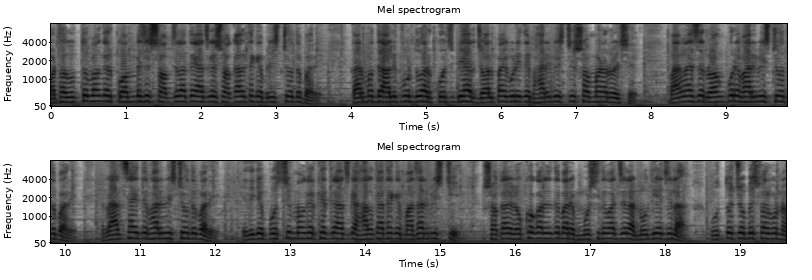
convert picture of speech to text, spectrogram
অর্থাৎ উত্তরবঙ্গের কম বেশি সব জেলাতে আজকে সকাল থেকে বৃষ্টি হতে পারে। তার মধ্যে আলিপুরদুয়ার, কোচবিহার, জলপাইগুড়িতে ভারী বৃষ্টির সম্ভাবনা রয়েছে। বাংলাদেশের রংপুরে ভারী বৃষ্টি হতে পারে। রাজশাহীতে ভারী বৃষ্টি হতে পারে। এদিকে পশ্চিমবঙ্গের ক্ষেত্রে আজকে হালকা থেকে মাঝারি বৃষ্টি। সকালে লক্ষ্য করা যেতে পারে মুর্শিদাবাদ জেলা, নদিয়া জেলা, উত্তর চব্বিশ পরগনা,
